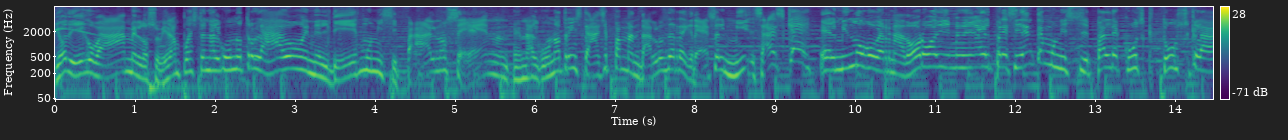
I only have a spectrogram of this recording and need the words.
yo digo, va, me los hubieran puesto en algún otro lado, en el DIF municipal, no sé, en, en alguna otra instancia para mandarlos de regreso. El, mi- ¿Sabes qué? El mismo gobernador, oye, el presidente municipal de Cusc, Tuxtla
